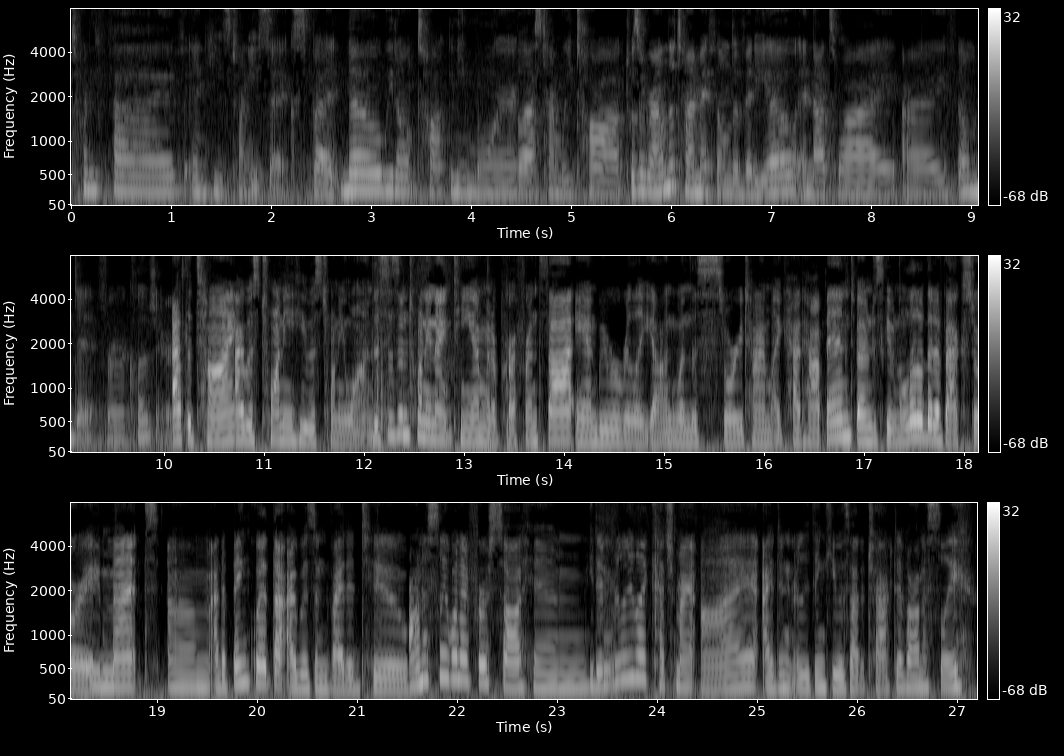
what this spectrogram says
25 and he's 26. But no, we don't talk anymore. The last time we talked was around the time I filmed the video and that's why I filmed it for closure. At the time, I was 20, he was 21. This is in 2019, I'm gonna preference that. And we were really young when this story time like had happened. But I'm just giving a little bit of backstory. We met um, at a banquet that I was invited to. Honestly, when I first saw him, he didn't really like catch my eye. I didn't really think he was that attractive, honestly.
